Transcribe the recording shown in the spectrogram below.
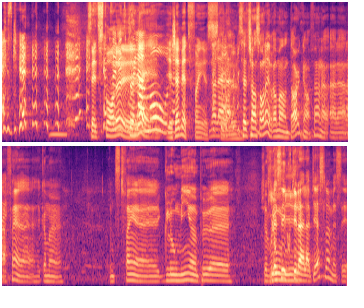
Est-ce que Cette histoire-là, il n'y a jamais de fin à cette chanson-là est vraiment dark, en fait. À la, à la- à la Ouais. fin, euh, il y a comme un- une petite fin euh, gloomy, un peu. euh, Je vais vous laisser écouter la, la pièce, là, mais c'est.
